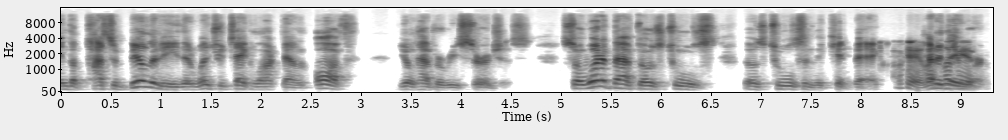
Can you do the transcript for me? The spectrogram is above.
in the possibility that once you take lockdown off, you'll have a resurgence? So, what about those tools those tools in the kit bag? Okay, how did they me, work?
